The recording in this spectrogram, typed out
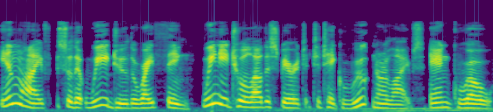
in life so that we do the right thing. We need to allow the Spirit to take root in our lives and grow.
